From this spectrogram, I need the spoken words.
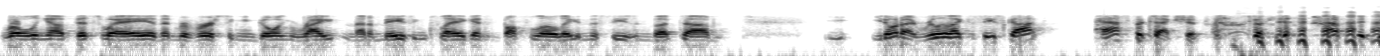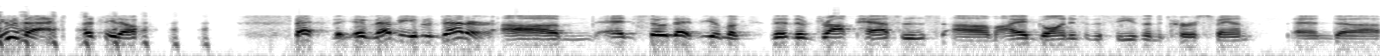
rolling out this way and then reversing and going right and that amazing play against Buffalo late in the season. But um, you, you know what I really like to see, Scott? Pass protection. have to do that. That's you know. That, that'd be even better. Um, and so that you know, look, the, the drop passes. Um, I had gone into the season a Kearse fan, and uh,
